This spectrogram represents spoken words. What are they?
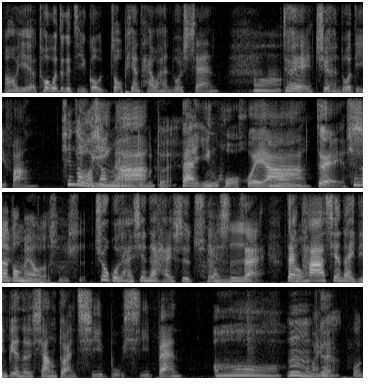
然后也透过这个机构走遍台湾很多山。嗯，对，去很多地方。现在好像没有，对不对？办萤火会啊，对，现在都没有了，是不是？救国团现在还是存在，但他现在已经变得像短期补习班哦。嗯，我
